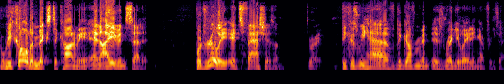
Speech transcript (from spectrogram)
We call it a mixed economy, and I even said it, but really it's fascism right. because we have the government is regulating everything.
